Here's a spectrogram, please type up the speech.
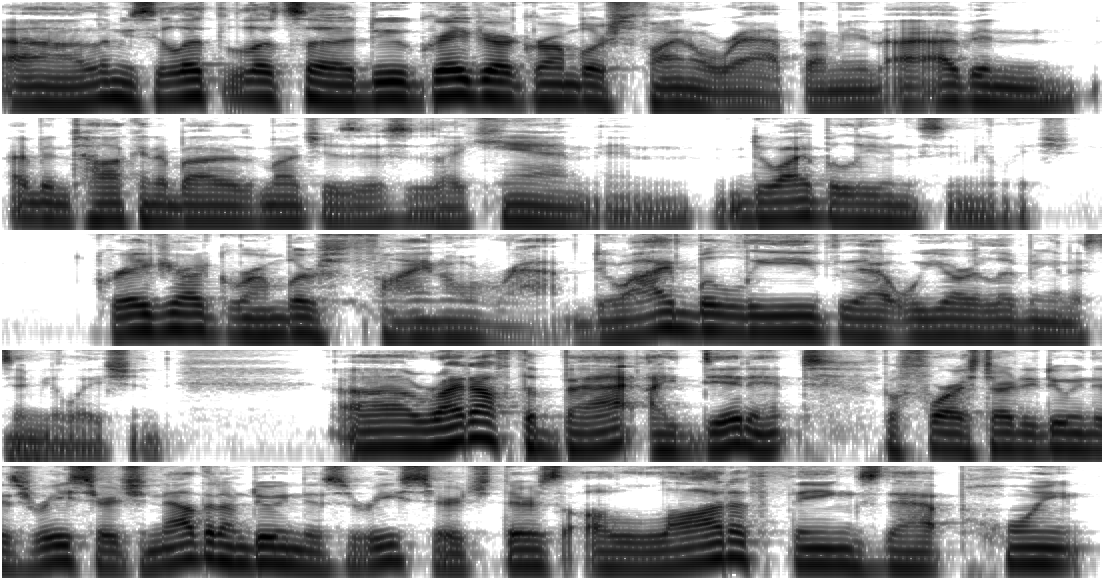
Uh, let me see. Let let's uh, do Graveyard Grumbler's final rap. I mean, I, I've been I've been talking about as much as this as I can. And do I believe in the simulation? Graveyard Grumbler's final rap. Do I believe that we are living in a simulation? Uh, right off the bat, I didn't before I started doing this research. And now that I'm doing this research, there's a lot of things that point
